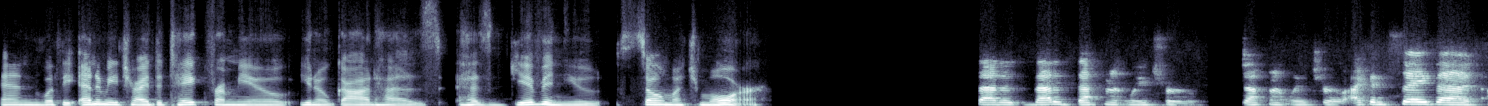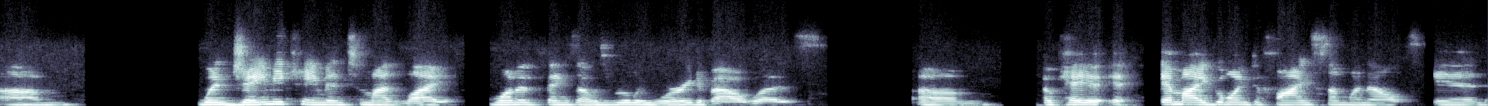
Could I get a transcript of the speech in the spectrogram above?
And what the enemy tried to take from you you know god has has given you so much more. That is that is definitely true. Definitely true. I can say that um when jamie came into my life one of the things i was really worried about was um okay, it, am I going to find someone else? And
